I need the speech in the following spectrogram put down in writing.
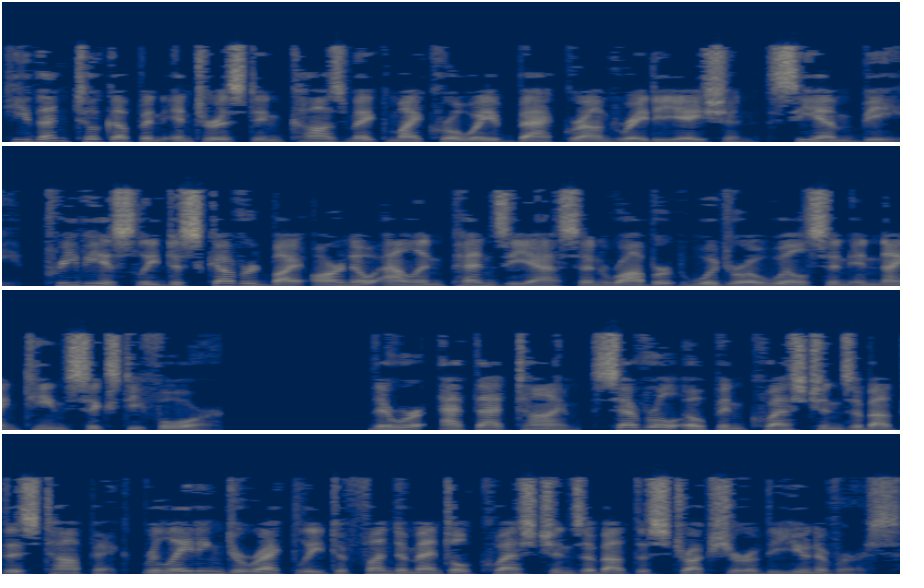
He then took up an interest in cosmic microwave background radiation (CMB), previously discovered by Arno Allen Penzias and Robert Woodrow Wilson in 1964. There were, at that time, several open questions about this topic, relating directly to fundamental questions about the structure of the universe.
